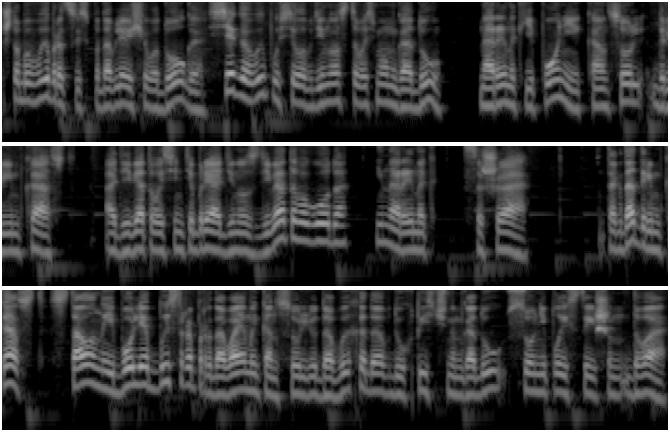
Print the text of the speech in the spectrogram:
Чтобы выбраться из подавляющего долга, Sega выпустила в 1998 году на рынок Японии консоль Dreamcast, а 9 сентября 1999 года и на рынок США. Тогда Dreamcast стала наиболее быстро продаваемой консолью до выхода в 2000 году Sony PlayStation 2.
